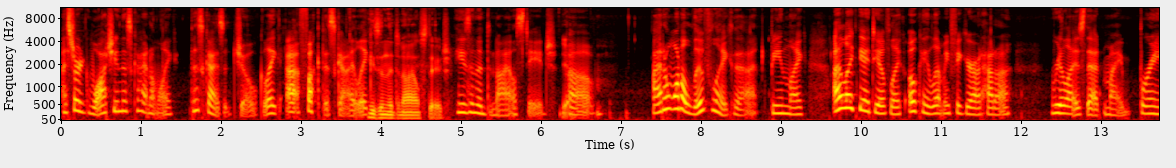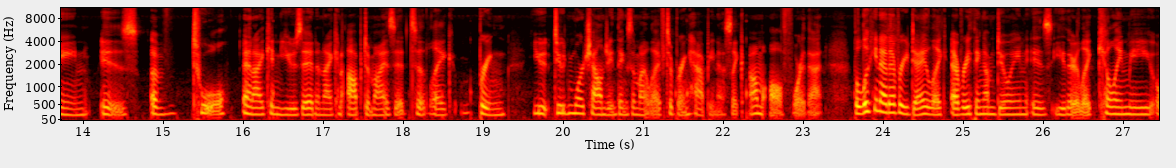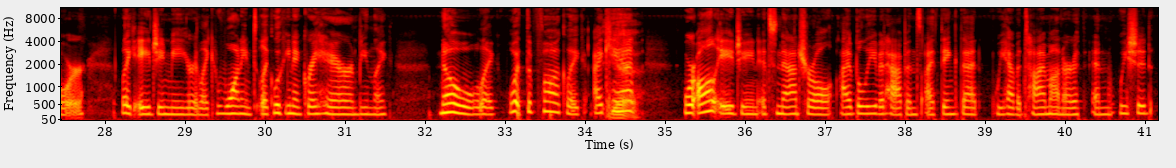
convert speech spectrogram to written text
I started watching this guy and I'm like, this guy's a joke. Like, ah, fuck this guy. Like, He's in the denial stage. he's in the denial stage. Yeah. Um, I don't want to live like that. Being like, I like the idea of like, okay, let me figure out how to realize that my brain is a tool and I can use it and I can optimize it to like bring you do more challenging things in my life to bring happiness. Like I'm all for that. But looking at every day like everything I'm doing is either like killing me or like aging me or like wanting to like looking at gray hair and being like no, like what the fuck? Like I can't Yeah. we're all aging. It's natural. I believe it happens. I think that we have a time on earth and we should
